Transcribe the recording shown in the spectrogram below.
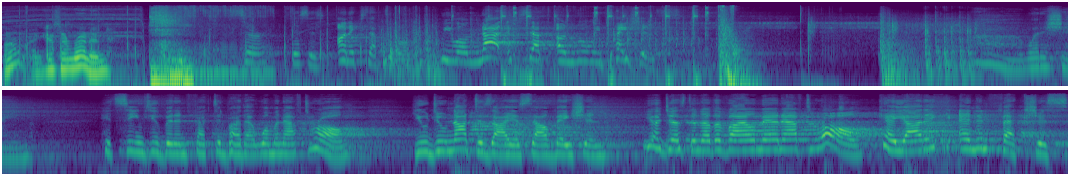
Well, I guess I'm running. Sir, this is unacceptable. We will not accept unruly patients. Ah, what a shame. It seems you've been infected by that woman after all. You do not desire salvation. You're just another vile man after all. Chaotic and infectious,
